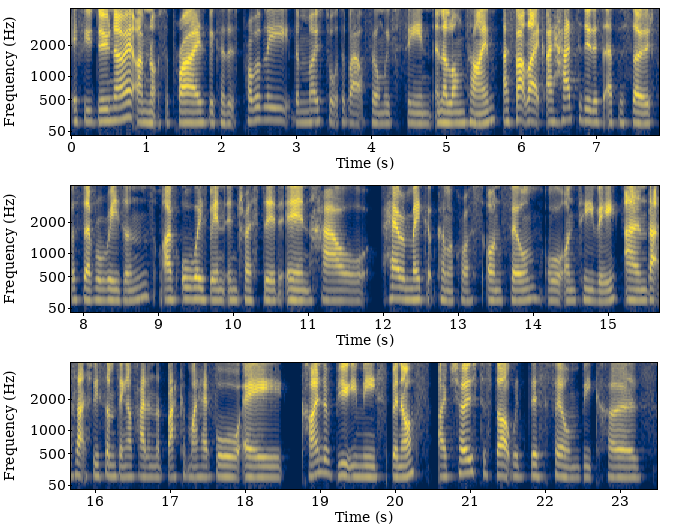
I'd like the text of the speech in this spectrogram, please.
If you do know it, I'm not surprised because it's probably the most talked about film we've seen in a long time. I felt like I had to do this episode for several reasons. I've always been interested in how hair and makeup come across on film or on TV. And that's actually something I've had in the back of my head for a kind of Beauty Me spin off. I chose to start with this film because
